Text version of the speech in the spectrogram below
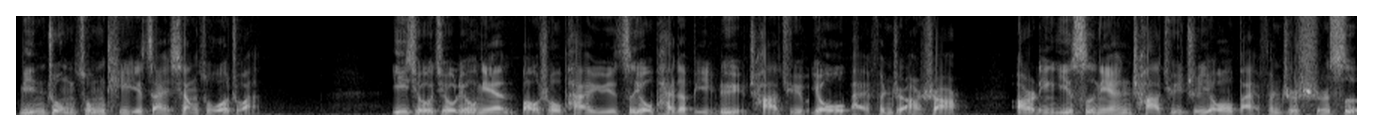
民众总体在向左转。一九九六年，保守派与自由派的比率差距有百分之二十二；二零一四年，差距只有百分之十四，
